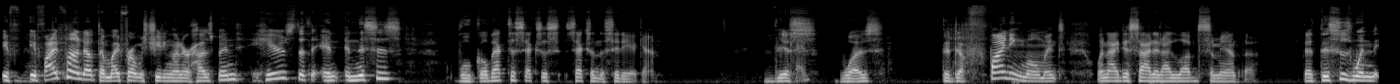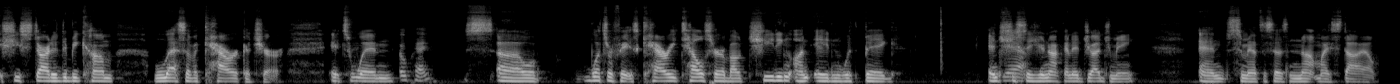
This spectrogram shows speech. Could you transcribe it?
if, No. if I found out that my friend was cheating on her husband, here's the thing, and, and this is, we'll go back to Sex, Sex in the City again. This was the defining moment when I decided I loved Samantha. That this is when she started to become less of a caricature. It's when Okay. uh, what's her face? Carrie tells her about cheating on Aidan with Big, and she Yeah. says, "You're not going to judge me," and Samantha says, "Not my style."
